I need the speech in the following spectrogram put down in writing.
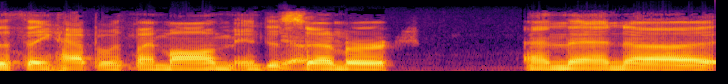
the thing happened with my mom in December. and then uh,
